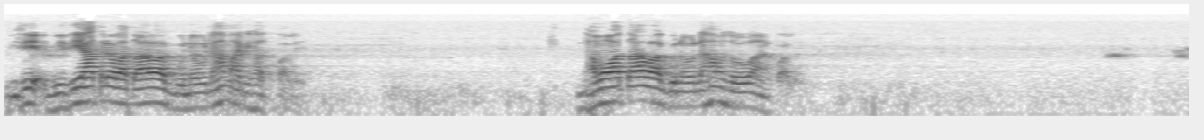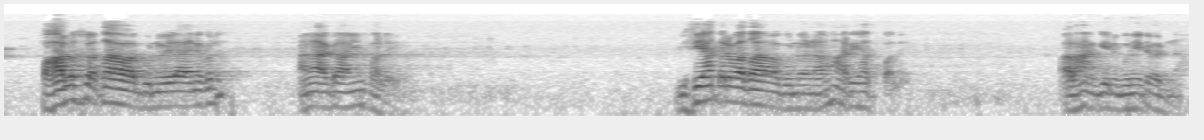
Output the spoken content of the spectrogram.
24 වතාවක් ಗುಣ වුණාම අරිහත් ඵලය. නව වතාවක් ಗುಣ වුණාම සෝවාන් ඵලය. 15 වතාවක් ගුණ වෙලා එනකොට අනාගාමී ඵලය. 24 වතාවක් ගුණ වෙනාම අරිහත් ඵලය. අරහන් කියන ගුණයට වෙන්නා.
